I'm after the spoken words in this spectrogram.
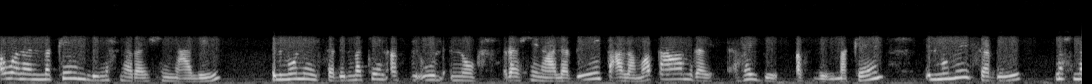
اولا المكان اللي نحن رايحين عليه المناسبة المكان قصدي أقول إنه رايحين على بيت على مطعم هيدي قصدي المكان. المناسبة نحن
